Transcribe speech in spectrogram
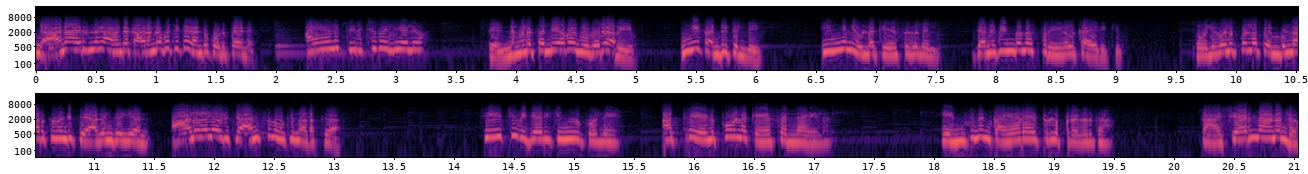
ഞാനായിരുന്നെങ്കിൽ അവന്റെ കരണ പറ്റിട്ട് കണ്ടു കൊടുത്തേനെ. അയാളെ തിരിച്ചു തല്ലിയാലോ? പെണ്ണുങ്ങളെ തല്ലിയാവ വിവരം അറിയും. നീ കണ്ടിട്ടില്ലേ? ഇങ്ങനെയുള്ള കേസുകളിൽ ജനപിന്തുണ സ്ത്രീകൾക്കായിരിക്കും. തൊലിവെളുപ്പുള്ള പെമ്പിള്ളാർക്ക് വേണ്ടി ത്യാഗം ചെയ്യാൻ ആളുകൾ ഒരു ചാൻസ് നോക്കി നടക്കുക. ചേച്ചി വിചാരിക്കുന്നത് പോലെ അത്ര എളുപ്പമുള്ള കേസല്ല അയാൾ. എന്തിനും തയ്യാറായിട്ടുള്ള പ്രകൃത. കാശുകാരനാണല്ലോ.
